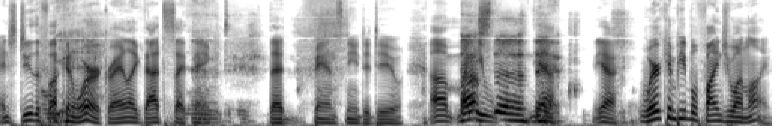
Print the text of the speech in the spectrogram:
and just do the Oh, fucking yeah. work, right? Like that's I think that bands need to do. Um, Mikey, that's the yeah, yeah. Where can people find you online?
